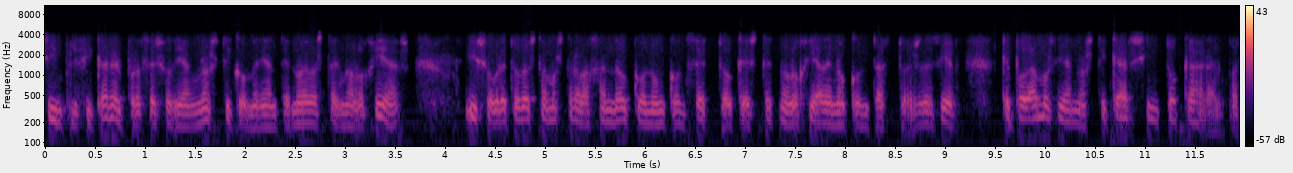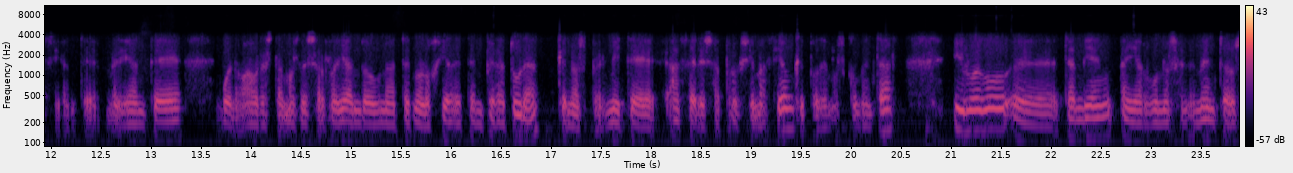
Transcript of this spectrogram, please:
simplificar el proceso diagnóstico mediante nuevas tecnologías y sobre todo estamos trabajando con un concepto que es tecnología de no contacto, es decir, que podamos diagnosticar sin tocar al paciente mediante, bueno, ahora estamos desarrollando una tecnología de temperatura que nos permite hacer esa aproximación que podemos comentar y luego eh, también hay algunos elementos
